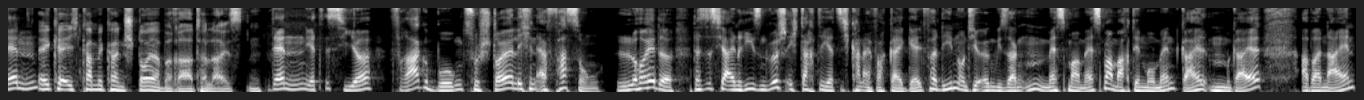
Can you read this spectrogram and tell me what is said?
Denn AK, ich kann mir keinen Steuerberater leisten. denn jetzt ist hier Fragebogen zur steuerlichen Erfassung. Leute, das ist ja ein Riesenwisch. Ich dachte jetzt, ich kann einfach geil Geld verdienen und hier irgendwie sagen, hm, mess mal, mess mal, mach den Moment, geil, hm, geil. Aber nein,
